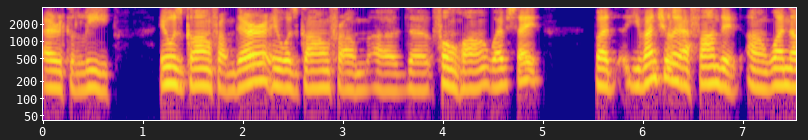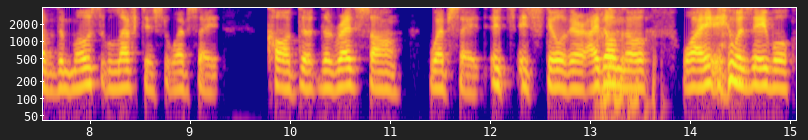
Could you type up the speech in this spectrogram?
Eric Li. It was gone from there. It was gone from uh, the Fenghuang website. But eventually I found it on one of the most leftist website called the, the Red Song website. It's, it's still there. I don't know why it was able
